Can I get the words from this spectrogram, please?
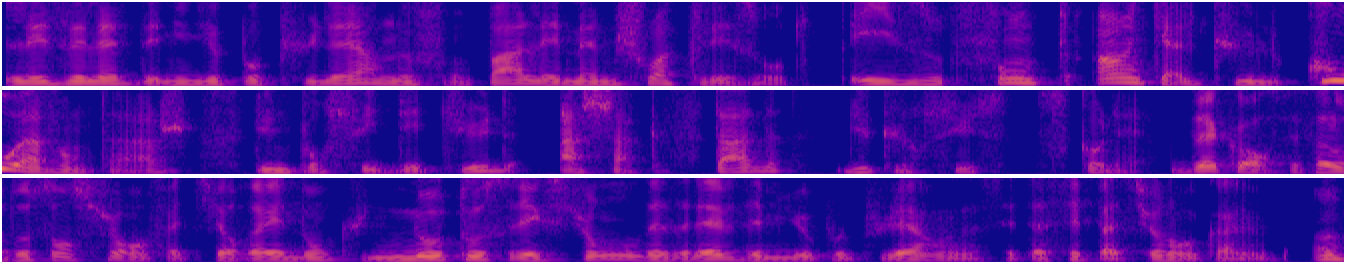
les élèves des milieux populaires ne font pas les mêmes choix que les autres. Ils font un calcul coût-avantage d'une poursuite d'études à chaque stade du cursus scolaire. D'accord, c'est ça l'autocensure en fait. Il y aurait donc une autosélection des élèves des milieux populaires. C'est assez passionnant quand même. On,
